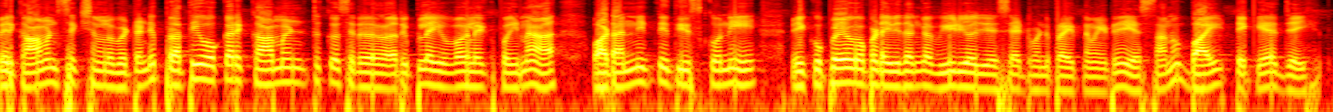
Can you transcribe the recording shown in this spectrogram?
మీరు కామెంట్ సెక్షన్లో పెట్టండి. ప్రతి ఒక్కరి కామెంట్కు రిప్లై ఇవ్వలేకపోయినా వాటన్నిటిని తీసుకొని మీకు ఉపయోగపడే విధంగా విధంగా వీడియో చేసేటువంటి ప్రయత్నం అయితే చేస్తాను. బాయ్ టేక్ కేర్ జై హింద్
